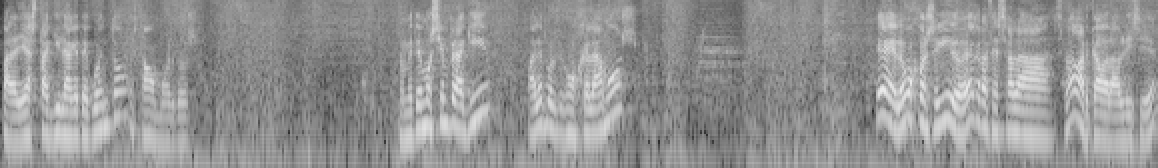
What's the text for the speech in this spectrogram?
Vale, ya está aquí la que te cuento. Estamos muertos. Nos metemos siempre aquí, ¿vale? Porque congelamos. Eh, lo hemos conseguido, ¿eh? Gracias a la... Se me ha marcado la Blissey, ¿eh?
